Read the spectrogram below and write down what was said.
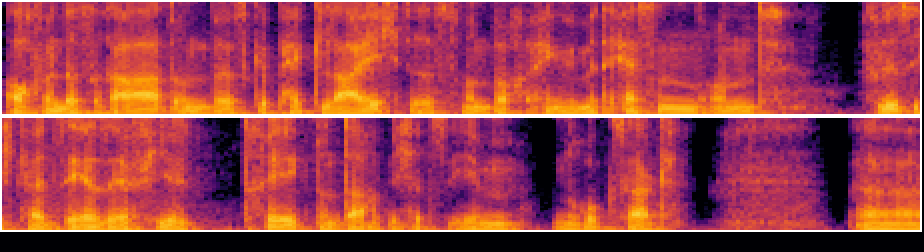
auch wenn das Rad und das Gepäck leicht ist, man doch irgendwie mit Essen und Flüssigkeit sehr, sehr viel trägt. Und da habe ich jetzt eben einen Rucksack äh,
